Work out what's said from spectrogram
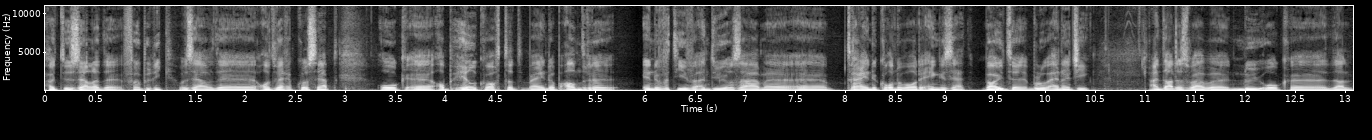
uit dezelfde fabriek, dezelfde ontwerpconcept, ook uh, op heel korte termijn op andere innovatieve en duurzame treinen konden worden ingezet. Buiten mhm. Blue Energy. En dat is waar we nu ook dan,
